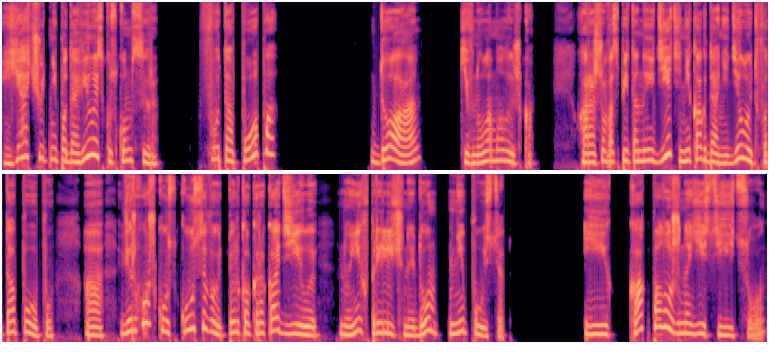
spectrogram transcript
Я чуть не подавилась куском сыра. «Фотопопа?» «Да», — кивнула малышка. «Хорошо воспитанные дети никогда не делают фотопопу, а верхушку скусывают только крокодилы, но их в приличный дом не пустят». «И как положено есть яйцо?»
